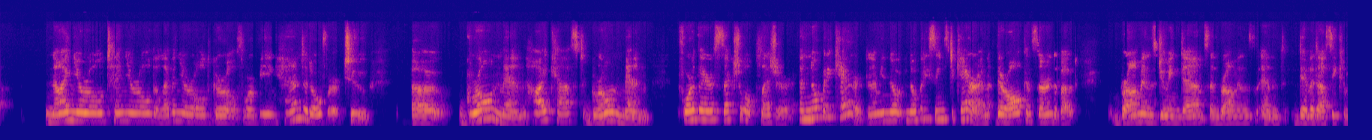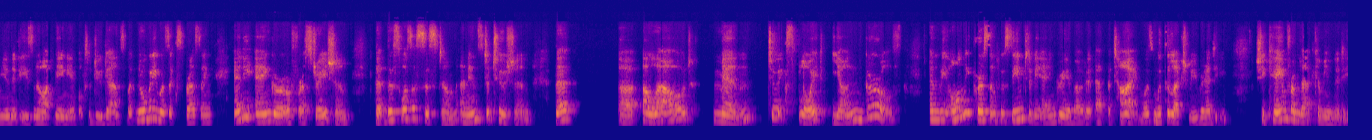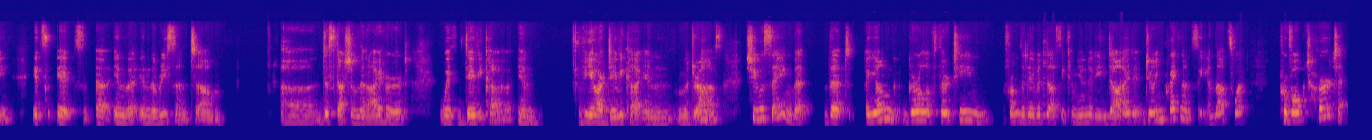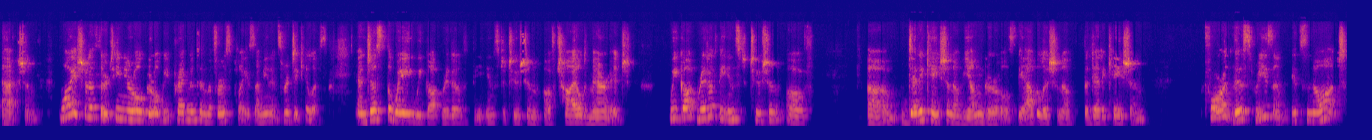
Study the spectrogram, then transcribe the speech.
nine-year-old, 10-year-old, 11-year-old girls were being handed over to uh, grown men, high caste grown men for their sexual pleasure and nobody cared. And I mean, no, nobody seems to care. And they're all concerned about Brahmins doing dance and Brahmins and Devadasi communities not being able to do dance, but nobody was expressing any anger or frustration that this was a system, an institution that uh, allowed men to exploit young girls. And the only person who seemed to be angry about it at the time was Muthulakshmi Reddy. She came from that community. It's, it's uh, in, the, in the recent um, uh, discussion that I heard with Devika in VR Devika in Madras, she was saying that, that a young girl of 13 from the Devadasi community died during pregnancy. And that's what provoked her to action. Why should a 13 year old girl be pregnant in the first place? I mean, it's ridiculous. And just the way we got rid of the institution of child marriage, we got rid of the institution of um, dedication of young girls, the abolition of the dedication, for this reason. It's not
